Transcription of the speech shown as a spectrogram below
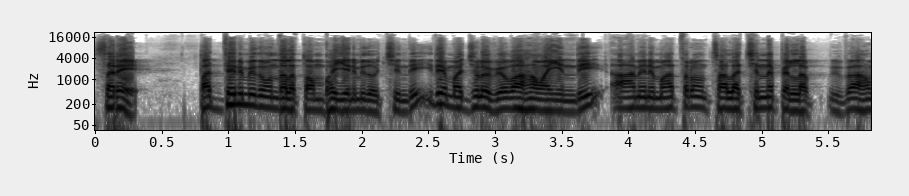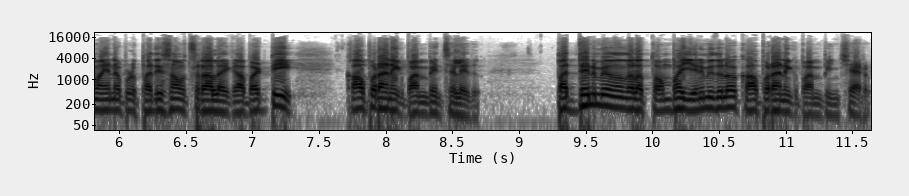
సరే పద్దెనిమిది వందల తొంభై ఎనిమిది వచ్చింది. ఇదే మధ్యలో వివాహం అయింది. ఆమెను మాత్రం చాలా చిన్నపిల్ల వివాహం అయినప్పుడు పది సంవత్సరాలే కాబట్టి కాపురానికి పంపించలేదు. పద్దెనిమిది వందల తొంభై ఎనిమిదిలో కాపురానికి పంపించారు.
